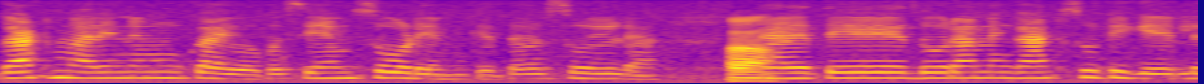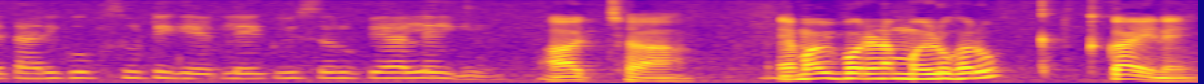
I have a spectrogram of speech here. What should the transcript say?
ગાંઠ મારીને મુકાયો પછી એમ સોડ એમ કે સોયડા. હા. ત્યારે તે દોરાને ગાંઠ છૂટી ગઈ એટલે તારી કુક છૂટી ગઈ એટલે એકવીસો રૂપિયા લઈ ગઈ. અચ્છા. એમાં બી પરિણામ મળ્યું ખરું? કઈ નહીં.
